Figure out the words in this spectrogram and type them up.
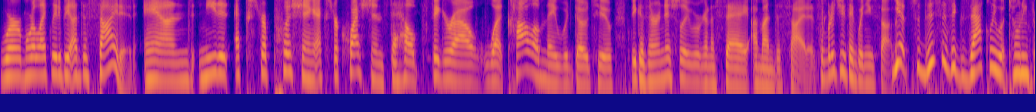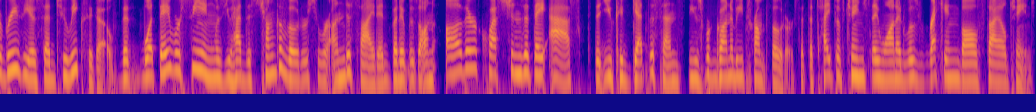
were more likely to be undecided and needed extra pushing, extra questions to help figure out what column they would go to because they initially were going to say, I'm undecided. So, what did you think when you saw this? Yeah, so this is exactly what Tony Fabrizio said two weeks ago. That what they were seeing was you had this chunk of voters who were undecided, but it was on other questions that they asked that you could get the sense these were going to be Trump voters, that the type of change they wanted was wrecking ball style change.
